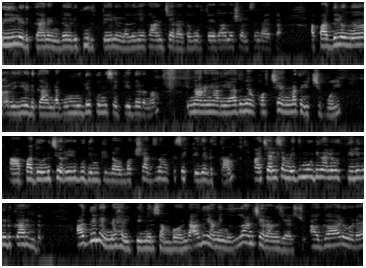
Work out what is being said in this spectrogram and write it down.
റീൽ എടുക്കാനുണ്ട് ഒരു കുർത്തയിലുള്ളത്. ഞാൻ കാണിച്ചു തരാം കേട്ടോ കുർത്ത ഏതാന്ന് ഷെൽഫിന്റെ അകത്ത് അപ്പം അതിലൊന്ന് റീൽ എടുക്കാനുണ്ട്. അപ്പം മുടിയൊക്കെ ഒന്ന് സെറ്റ് ചെയ്തിടണം. ഇന്നാണെങ്കിൽ അറിയാതെ ഞാൻ കുറച്ച് എണ്ണ തേച്ച് പോയി. അപ്പം അതുകൊണ്ട് ചെറിയൊരു ബുദ്ധിമുട്ടുണ്ടാവും. പക്ഷെ അത് നമുക്ക് സെറ്റ് ചെയ്തെടുക്കാം. ചില സമയത്ത് മുടി നല്ല വൃത്തിയിൽ കെടുക്കാറുണ്ട്. അതിന് എന്നെ ഹെൽപ്പ് ചെയ്യുന്ന ഒരു സംഭവമുണ്ട്. അത് ഞാൻ നിങ്ങൾക്ക് കാണിച്ചു തരാമെന്ന് വിചാരിച്ചു. അഗാരോടെ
